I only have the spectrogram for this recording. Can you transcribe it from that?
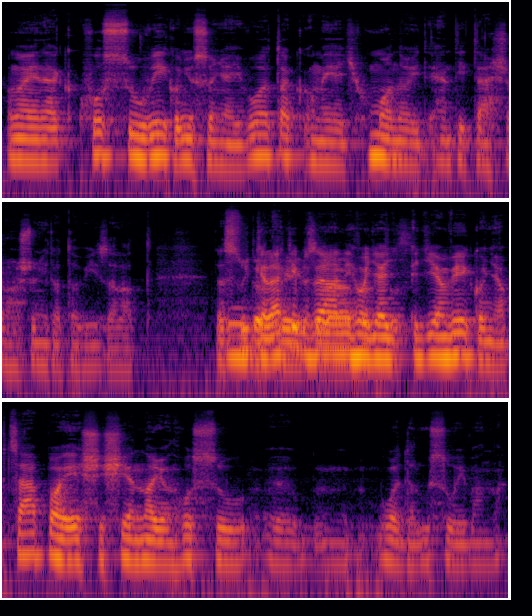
amelynek hosszú, vékony uszonyai voltak, amely egy humanoid entitásra hasonlított a víz alatt. De ezt Hú, úgy kell elképzelni, hogy lehetett egy, egy ilyen vékonyabb cápa, és, és ilyen nagyon hosszú ö, oldalú szói vannak.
